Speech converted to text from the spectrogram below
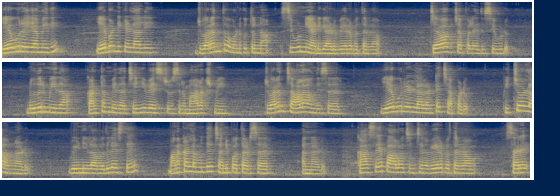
ఏ ఊరయ్యా మీది? ఏ బండికి వెళ్ళాలి జ్వరంతో వణుకుతున్న శివుణ్ణి అడిగాడు వీరభద్రరావు. జవాబు చెప్పలేదు శివుడు. నుదురు మీద కంఠం మీద చెయ్యి వేసి చూసిన మహాలక్ష్మి జ్వరం చాలా ఉంది సార్. ఏ ఊరు వెళ్ళాలంటే చెప్పడు. పిచ్చోళ్ళ ఉన్నాడు. వీడిని ఇలా వదిలేస్తే మన కళ్ళ ముందే చనిపోతాడు సార్ అన్నాడు. కాసేపు ఆలోచించిన వీరభద్రరావు సరే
